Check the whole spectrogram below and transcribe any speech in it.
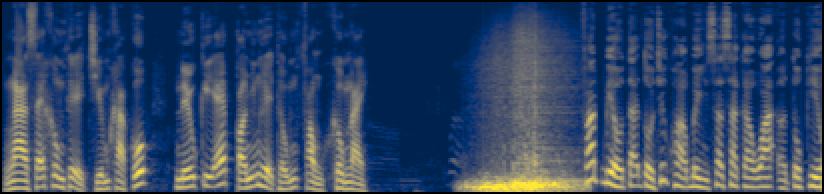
Nga sẽ không thể chiếm Kharkov nếu Kiev có những hệ thống phòng không này. Phát biểu tại Tổ chức Hòa bình Sasakawa ở Tokyo,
